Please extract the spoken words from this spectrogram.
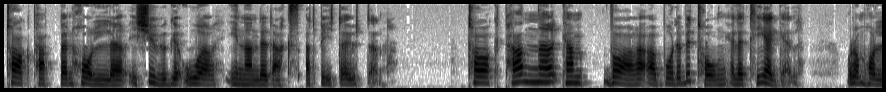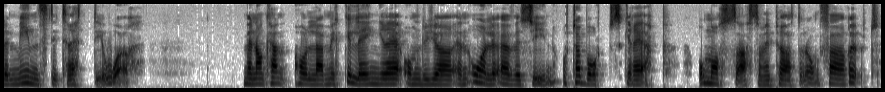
Takpappen håller i 20 år innan det är dags att byta ut den. Takpannor kan vara av både betong eller tegel och de håller minst i 30 år. Men de kan hålla mycket längre om du gör en årlig översyn och tar bort skräp och mossa som vi pratade om förut.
